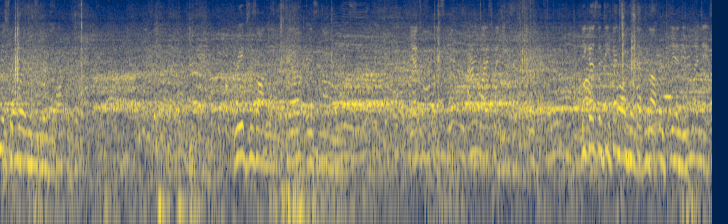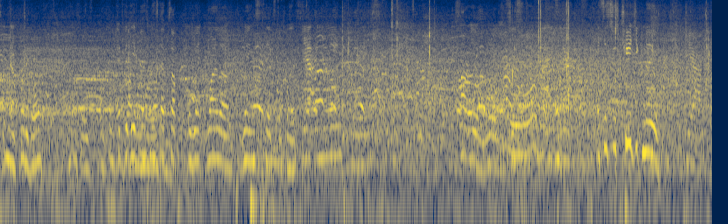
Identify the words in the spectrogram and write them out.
I'm just recording this video. Reaves is on the yeah, Reaves is on the Yeah, it's all I don't know why it's my defense. Because the defenseman stepped up. Yeah, name's with that. If the defenseman steps up, one of the wings takes the place. Yeah, I know. It's not really a rule. It's just, rule, but it's, it's a strategic move. yeah.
